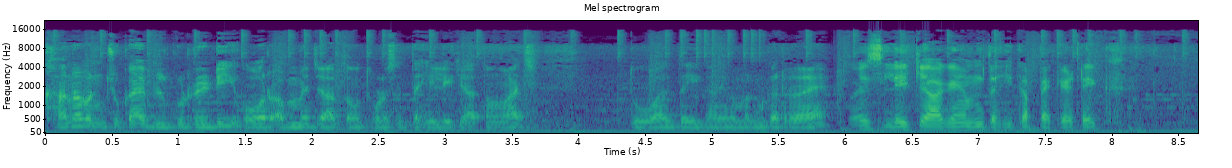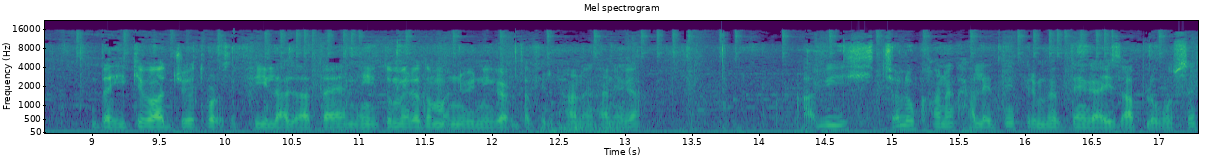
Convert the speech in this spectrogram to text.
खाना बन चुका है बिल्कुल रेडी और अब मैं जाता हूँ, थोड़ा सा दही लेके आता हूँ आज। तो आज दही खाने का मन कर रहा है। बस लेके आ गए हम दही का पैकेट एक। दही के बाद जो है, थोड़ा सा फील आ जाता है। नहीं तो मेरा तो मन भी नहीं करता फिर खाना खाने का। अभी चलो खाना खा लेते हैं, फिर मिलते हैं गाइज़ आप लोगों से।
